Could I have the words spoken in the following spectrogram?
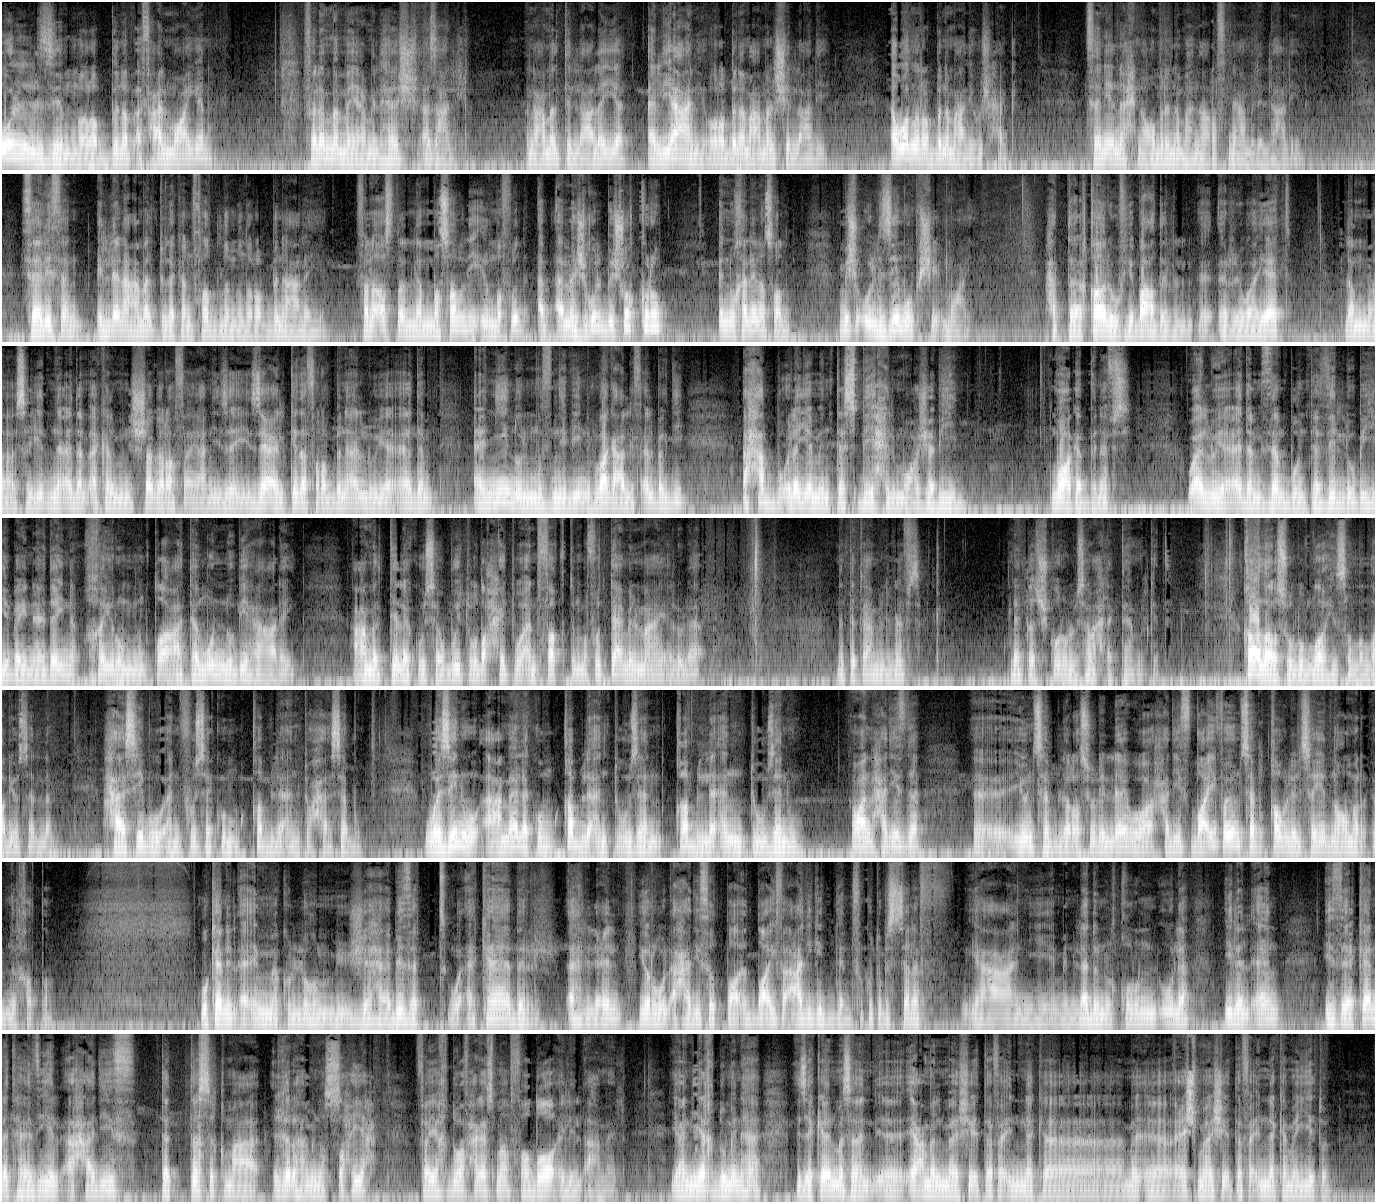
ألزم ربنا بأفعال معينة. فلما ما يعملهاش أزعل. أنا عملت اللي عليا قال يعني وربنا ما عملش اللي عليه. اولا ربنا ما عليهوش حاجة. ثانيا إحنا عمرنا ما هنعرف نعمل اللي علينا. ثالثا اللي أنا عملته ده كان فضل من ربنا عليا. فأنا أصلا لما أصلي المفروض أبقى مشغول بشكره إنه خلينا أصلي مش ألزمه بشيء معين. حتى قالوا في بعض ال- الروايات لما سيدنا آدم أكل من الشجرة فيعني زي زعل كده فربنا قال له يا آدم أنين المذنبين الوجعة اللي في قلبك دي أحب إلي من تسبيح المعجبين. معجب بنفسي. وقال له يا آدم ذنب تذل به بين يدينا خير من طاعة تمن بها علينا. عملت لك وسويت وضحيت وأنفقت المفروض تعمل معايا؟ قال له لا. ده أنت بتعمل لنفسك. ده أنت تشكره اللي سمح لك تعمل كده. قال رسول الله صلى الله عليه وسلم حاسبوا أنفسكم قبل أن تحاسبوا. وزنوا أعمالكم قبل أن توزن قبل أن توزنوا. طبعا الحديث ده آه، ينسب لرسول الله وهو حديث ضعيف وينسب القول لسيدنا عمر بن الخطاب. وكان الأئمة كلهم جهابذة وأكابر أهل العلم يرووا الأحاديث الضعيفة عادي جدا في كتب السلف. يعني من لدن القرون الأولى إلى الآن إذا كانت هذه الأحاديث تتسق مع غيرها من الصحيح فياخدوها في حاجة اسمها فضائل الأعمال. يعني ياخدوا منها. إذا كان مثلا آه، اعمل ما شئت فإنك آه، آه، عش ما شئت فإنك ميت.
